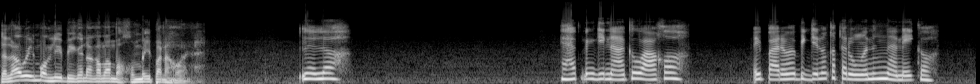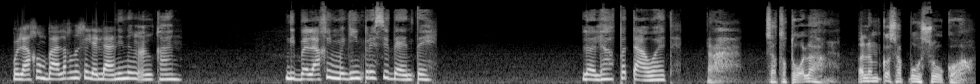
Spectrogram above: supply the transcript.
Dalawin mo ang libingan ng ama mo kung may panahon. Lolo. Lahat ng ginagawa ko ay para mabigyan ng katarungan ng nanay ko. Wala akong balak na kilalanin ng angkan. Di balaking maging presidente. Lolo, patawad. Ah, sa totoo lang, alam ko sa puso ko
